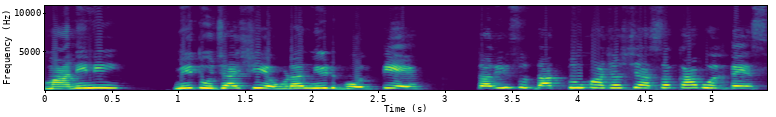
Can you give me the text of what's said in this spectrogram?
मानिनी मी तुझ्याशी एवढं नीट बोलतीये तरी सुद्धा तू माझ्याशी असं का बोलतेस?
